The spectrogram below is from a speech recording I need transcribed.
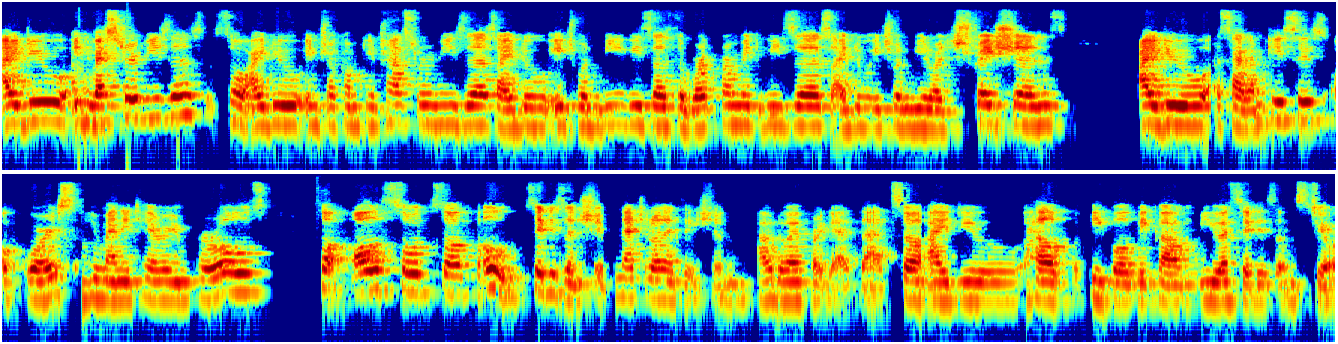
I do investor visas. So I do intra-company transfer visas. I do H-1B visas, the work permit visas. I do H-1B registrations. I do asylum cases, of course, humanitarian paroles. So all sorts of, oh, citizenship, naturalization. How do I forget that? So I do help people become US citizens too.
